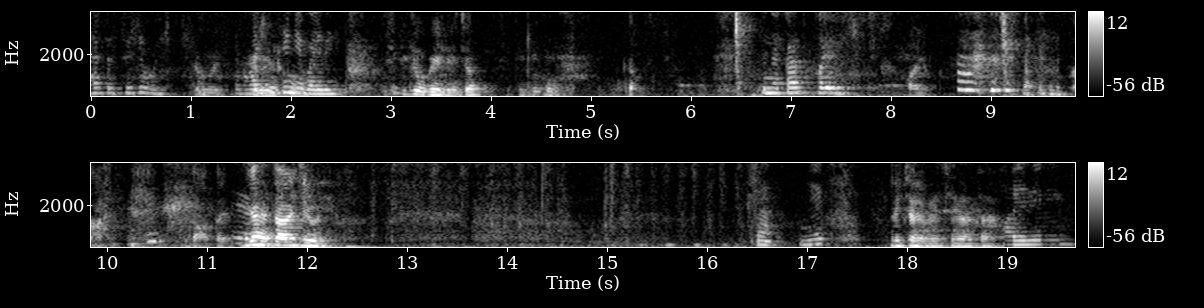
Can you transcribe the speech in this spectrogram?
хайртай сэлэг үйл. Валентины баярыг. Сэтгэлийн үг хэлээ гэж юу? Сэтгэлийн үг. За Тэний ганц гоё хэлж. гоё. За. За одоо яа завж юу. За, нэг Вечер вечер яа за. хоёрын.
